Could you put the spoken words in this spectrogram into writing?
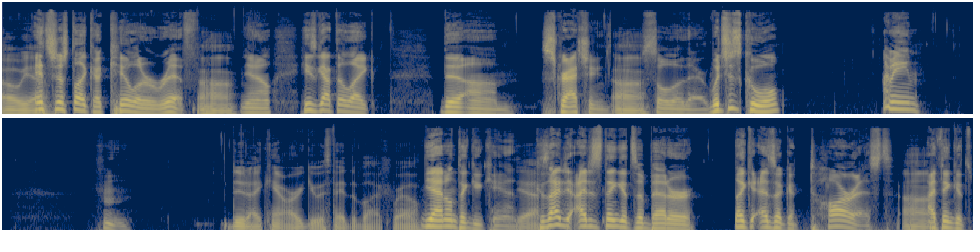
Oh yeah. It's just like a killer riff. uh huh. You know, he's got the like the um scratching Uh huh. solo there, which is cool. I mean, hmm. Dude, I can't argue with Fade to Black, bro. Yeah, I don't think you can. Yeah. Because I, I just think it's a better, like as a guitarist, Uh huh. I think it's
